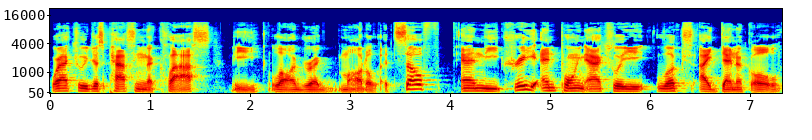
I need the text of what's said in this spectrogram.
we're actually just passing the class, the logreg model itself. And the create endpoint actually looks identical.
